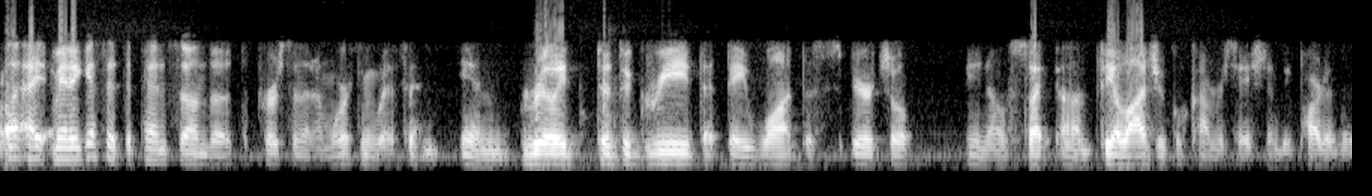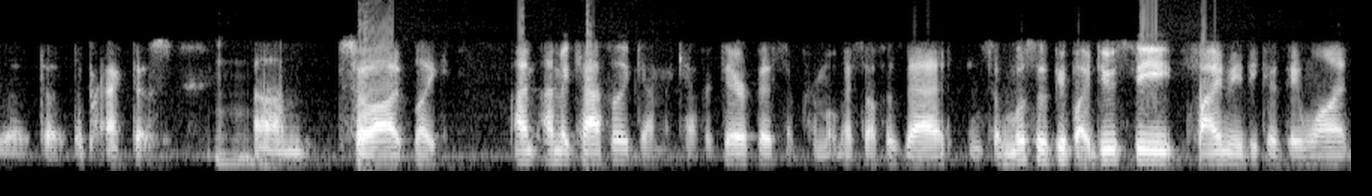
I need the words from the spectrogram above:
Well, I, I mean, I guess it depends on the, the person that I'm working with and, and really the degree that they want the spiritual, you know, psych, um, theological conversation to be part of the, the, the practice. Mm-hmm. Um, so, I, like, I'm, I'm a Catholic. I'm a Catholic therapist. I promote myself as that, and so most of the people I do see find me because they want,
